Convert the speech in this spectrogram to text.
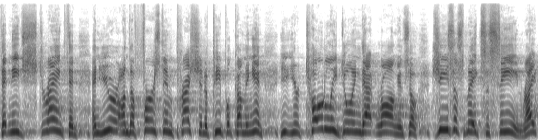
that need strength. And, and you're on the first impression of people coming in. You're totally doing that wrong. And so Jesus makes a scene, right?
